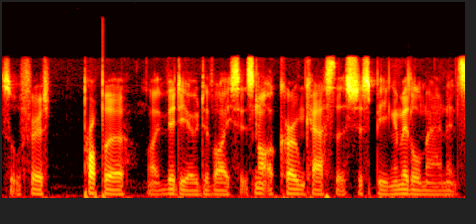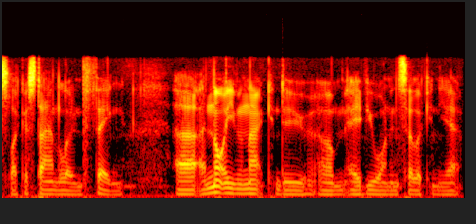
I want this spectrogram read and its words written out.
sort of first proper like video device. It's not a Chromecast that's just being a middleman. It's like a standalone thing, uh, and not even that can do um, AV1 in Silicon yet.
